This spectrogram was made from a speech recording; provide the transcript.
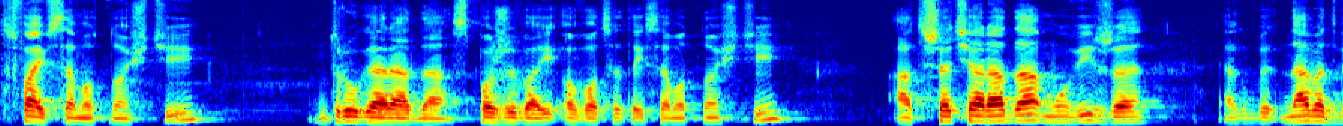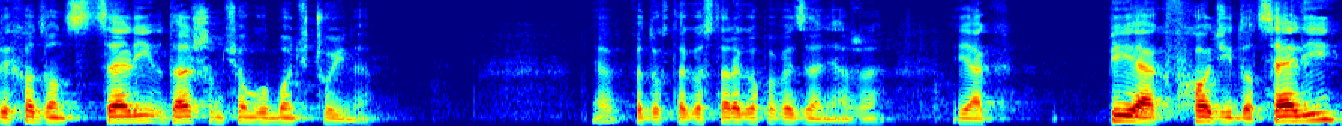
trwaj w samotności, druga rada spożywaj owoce tej samotności, a trzecia rada mówi, że jakby nawet wychodząc z celi, w dalszym ciągu bądź czujny. Nie? Według tego starego powiedzenia, że jak pijak wchodzi do celi,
